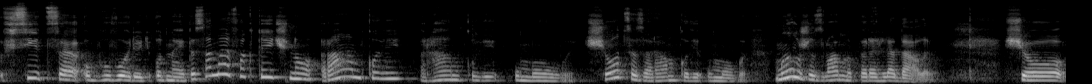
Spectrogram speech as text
Всі це обговорюють одне і те саме, фактично, рамкові, рамкові умови. Що це за рамкові умови? Ми вже з вами переглядали, що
